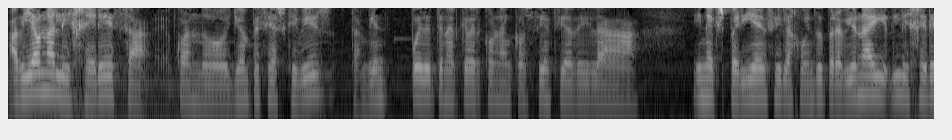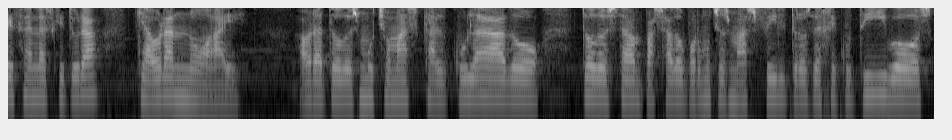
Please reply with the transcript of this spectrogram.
Había una ligereza cuando yo empecé a escribir, también puede tener que ver con la inconsciencia de la inexperiencia y la juventud, pero había una ligereza en la escritura que ahora no hay. Ahora todo es mucho más calculado, todo está pasado por muchos más filtros de ejecutivos,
